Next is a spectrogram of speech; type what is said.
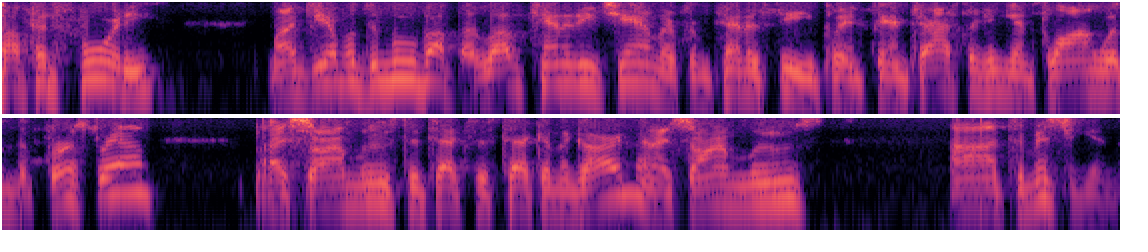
Tough at forty, might be able to move up. I love Kennedy Chandler from Tennessee. He played fantastic against Longwood in the first round, but I saw him lose to Texas Tech in the Garden, and I saw him lose uh, to Michigan.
